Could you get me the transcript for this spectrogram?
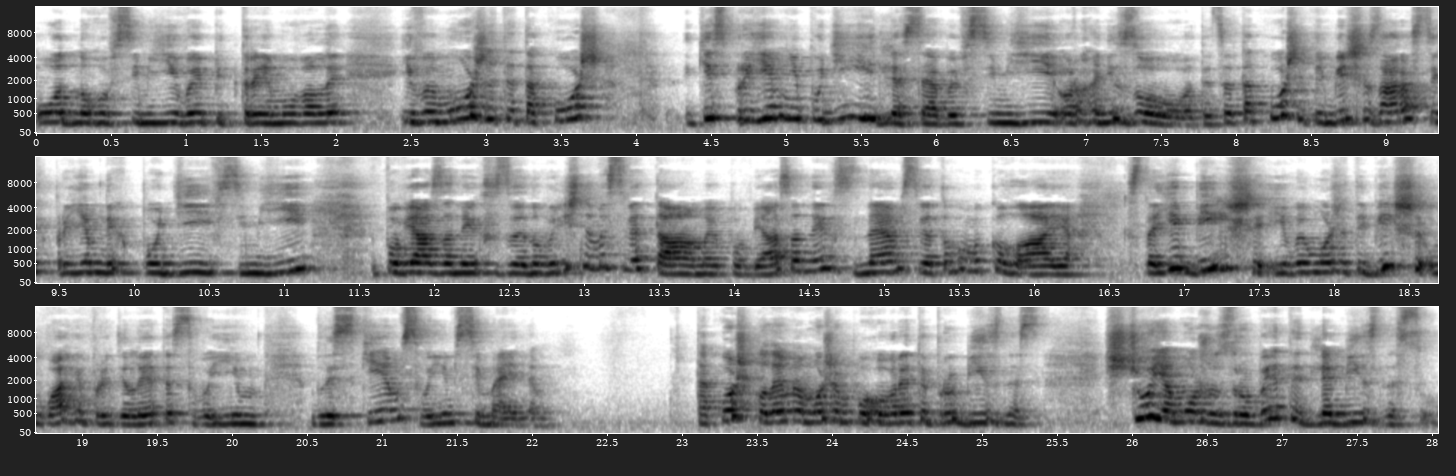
одного в сім'ї ви підтримували. І ви можете також якісь приємні події для себе в сім'ї організовувати. Це також і тим більше зараз цих приємних подій в сім'ї, пов'язаних з новорічними святами, пов'язаних з Днем Святого Миколая, стає більше, і ви можете більше уваги приділити своїм близьким, своїм сімейним. Також, коли ми можемо поговорити про бізнес, що я можу зробити для бізнесу?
